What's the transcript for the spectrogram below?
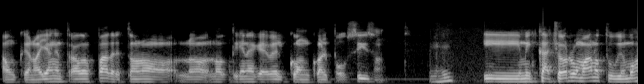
aunque no hayan entrado los padres, esto no, no, no tiene que ver con, con el postseason. Y mis cachorros humanos estuvimos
